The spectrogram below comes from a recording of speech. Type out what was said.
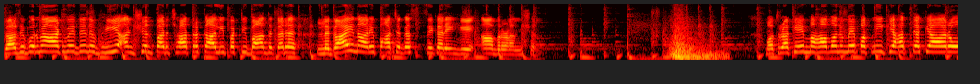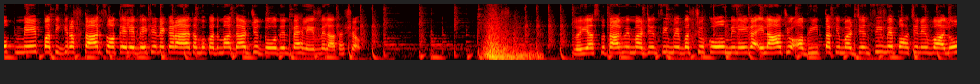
गाजीपुर में आठवें दिन भी अनशन पर छात्र काली पट्टी बांधकर लगाए नारे। पाँच अगस्त से करेंगे आमरण अनशन। मथुरा के महावन में पत्नी की हत्या के आरोप में पति गिरफ़्तार, सौतेले बेटे ने कराया था मुकदमा दर्ज, दो दिन पहले मिला था शव। लोहिया अस्पताल में इमरजेंसी में बच्चों को मिलेगा इलाज, अभी तक इमरजेंसी में पहुँचने वालों,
